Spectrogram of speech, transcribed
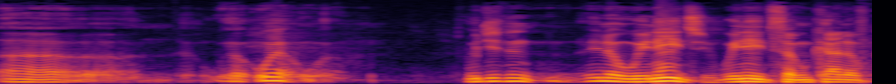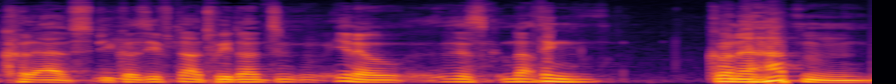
uh, we, we didn't, you know, we need we need some kind of collapse because mm. if not, we don't, you know, there's nothing going to happen,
